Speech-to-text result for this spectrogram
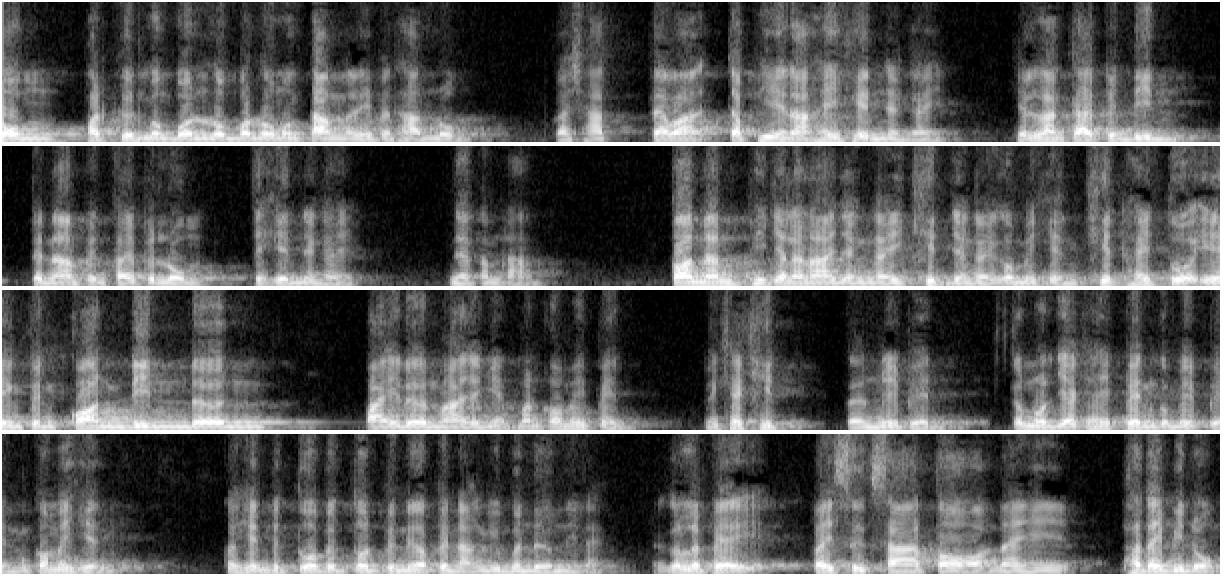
ลมพัดขึ้นเบื้องบนลมพัดลงเบื้องต่ำอันนี้เป็นธาตุลมก็ชัด แต่ว่าจะพิจารณาให้เห็นยังไง เห็นร่างกายเป็นดิน เป็นน้ำเป็นไฟเป็นลมจะเห็นยังไงเนี่ยคำถาม ตอนนั้นพิจารณายังไงคิดยังไงก็ไม่เห็นคิดให้ตัวเองเป็นก้อนดินเดินไปเดินมาอย่างเงี้ยมันก็ไม่เป็นมันแค่คิดแต่ไม่เป็น กำหนดอยากให้เป็นก็ไม่เป็นก็ไม่เห็น ก็เห็นเป็นตัวเป็นตนเป็นเนื้อเป็นหนังอยู่เหมือนเดิมนี่แหละก็เลยไปไปศึกษาต่อในพระไตรปิฎก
